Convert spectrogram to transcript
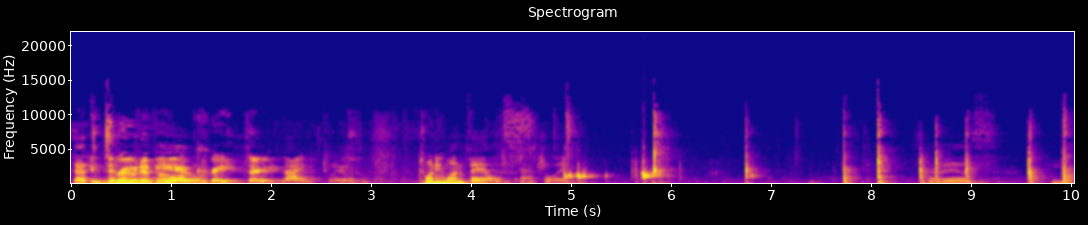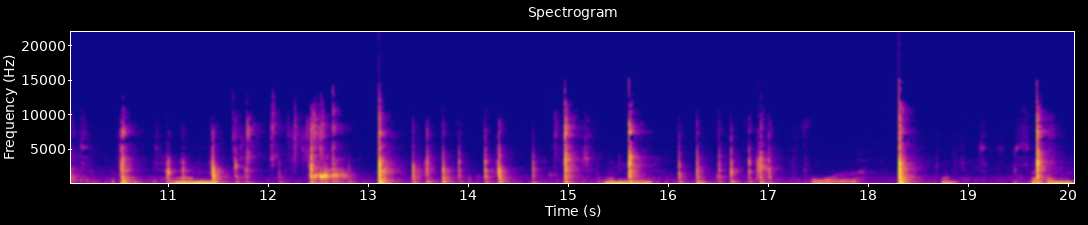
That's Don't rude of roll you. Great. Thirty-nine. Twenty-one. 21 fails, actually. That is 8, 10, 24, 27,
